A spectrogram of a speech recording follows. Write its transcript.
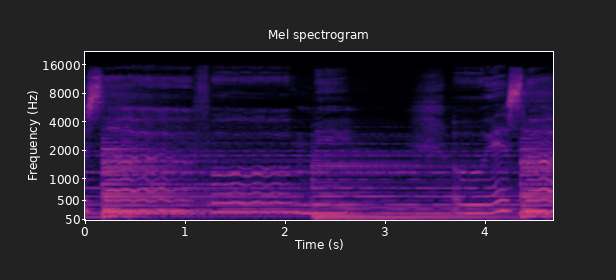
Is love for me, oh, is love.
